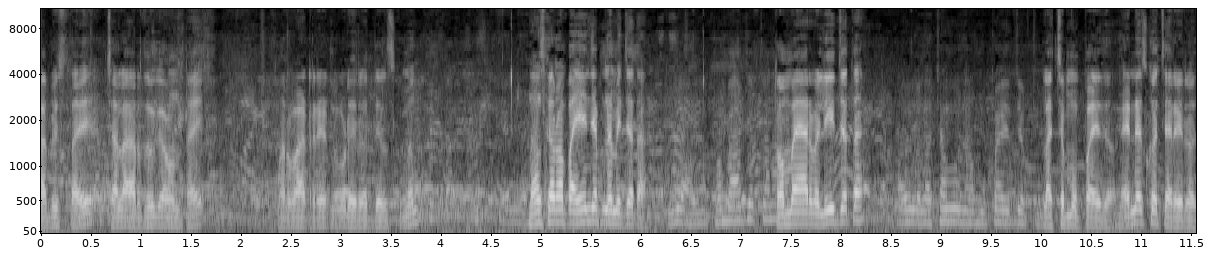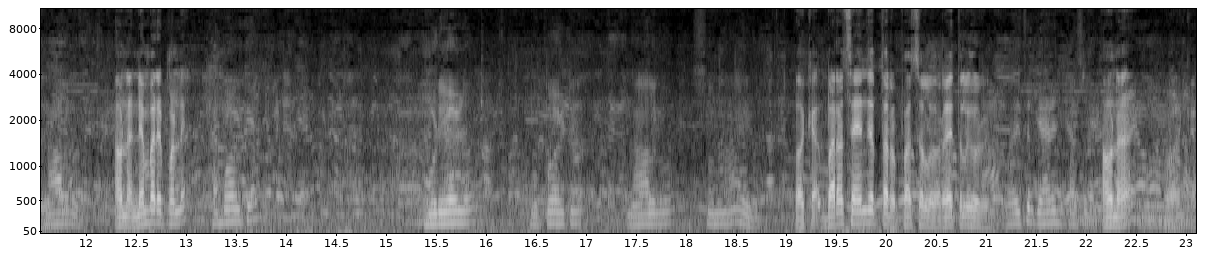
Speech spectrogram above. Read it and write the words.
లభిస్తాయి. చాలా అరుదుగా ఉంటాయి. మరి వాటి రేట్లు కూడా ఈరోజు తెలుసుకుందాం. నమస్కారం అప్ప ఏం చెప్పినా మీ జత? తొంభై ఆరు వేలు ఈ జత? లక్ష ముప్పై ఐదు. ఎన్ని వేసుకొచ్చారు ఈరోజు? అవునా నెంబర్ ఇప్పండి. మూడు ఏళ్ళు ముప్పై ఒకటి నాలుగు సున్నా ఐదు. ఓకే భరోసా ఏం చెప్తారు పసలు రైతుల గురించి? రైతులు గ్యారెంటీ పర్సెంట్ అవునా? ఓకే.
